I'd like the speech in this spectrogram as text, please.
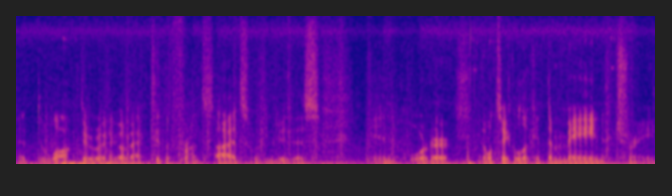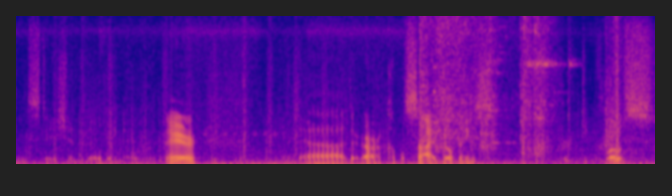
at the walkthrough. We're going to go back to the front side so we can do this in order. And we'll take a look at the main train station building over there. And uh, there are a couple side buildings pretty close.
